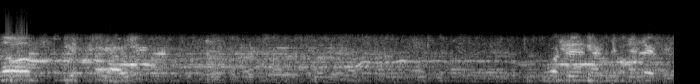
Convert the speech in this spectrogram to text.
No, jest pojały. Może jednak będzie lepiej.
